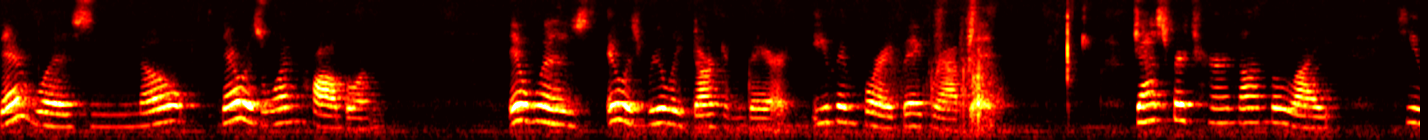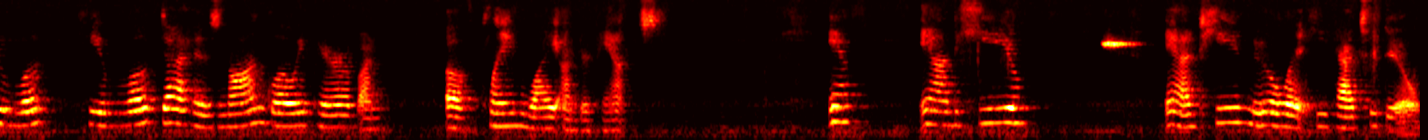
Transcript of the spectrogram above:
there was no, there was one problem. It was, it was really dark in there, even for a big rabbit. Jasper turned on the light. He looked he looked at his non-glowy pair of, un- of plain white underpants. And, and he and he knew what he had to do.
